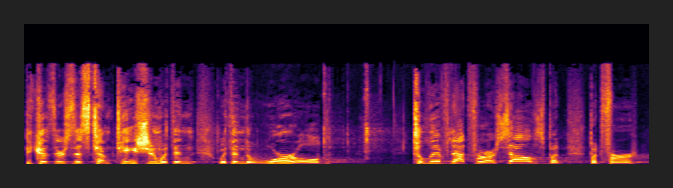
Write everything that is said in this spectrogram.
because there's this temptation within, within the world to live not for ourselves, but, but for,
